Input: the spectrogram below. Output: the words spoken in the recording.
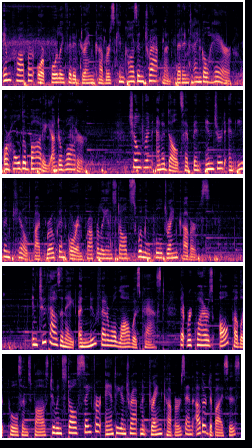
Improper or poorly fitted drain covers can cause entrapment that entangle hair or hold a body underwater. Children and adults have been injured and even killed by broken or improperly installed swimming pool drain covers. In 2008, a new federal law was passed that requires all public pools and spas to install safer anti entrapment drain covers and other devices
